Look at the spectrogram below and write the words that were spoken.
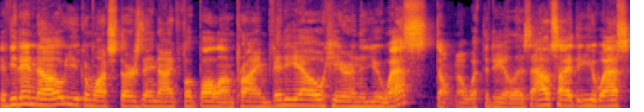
If you didn't know, you can watch Thursday Night Football on Prime Video here in the US. Don't know what the deal is outside the US,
